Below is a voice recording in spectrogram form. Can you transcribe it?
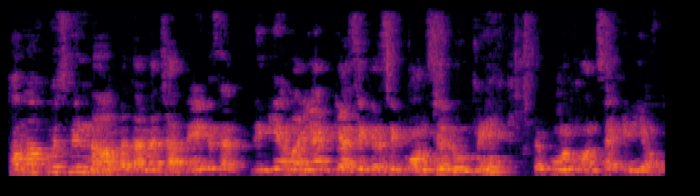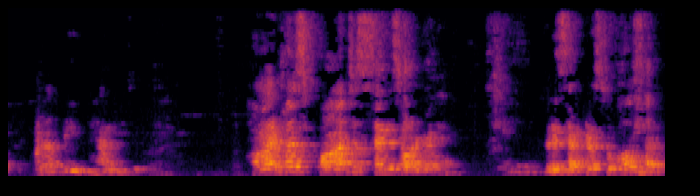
तो हम आपको इसमें नाम बताना चाहते हैं कि सर देखिए हमारे यहाँ कैसे कैसे कौन से लोग में तो कौन कौन सा एरिया होता है आप ध्यान दीजिए हमारे पास पांच सेंस ऑर्गन है रिसेप्टर्स तो बहुत सारे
